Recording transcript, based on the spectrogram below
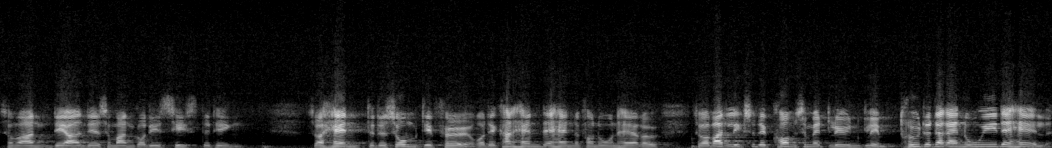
som an, det, det som angår de siste ting, så hendte det som de før, og det kan hende hender for noen her òg, så var det liksom det kom som et lynglimt. Tror du det er noe i det hele?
